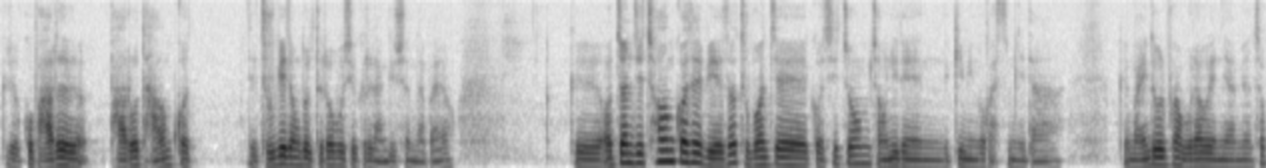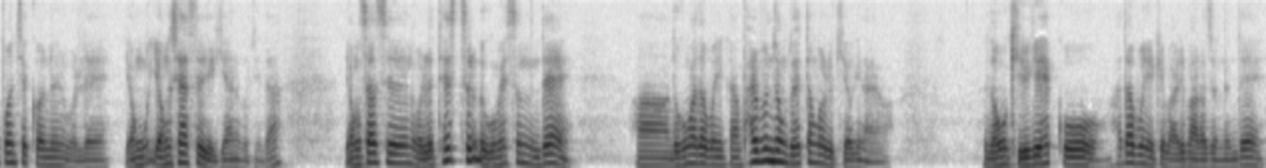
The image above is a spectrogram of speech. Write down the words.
그리고 그 바로 바로 다음 것 두 개 정도를 들어보시고 글을 남겨주셨나 봐요. 그 어쩐지 처음 것에 비해서 두 번째 것이 좀 정리된 느낌인 것 같습니다. 그 마인드 골프가 뭐라고 했냐면 첫 번째 거는 원래 영, 영샷을 얘기하는 겁니다. 영샷은 원래 테스트로 녹음했었는데 아, 녹음하다 보니까 한 8분 정도 했던 걸로 기억이 나요. 너무 길게 했고 하다 보니 이렇게 말이 많아졌는데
